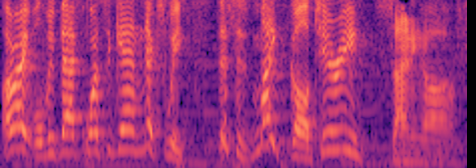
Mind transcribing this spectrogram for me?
All right, we'll be back once again next week. This is Mike Galtieri signing off.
